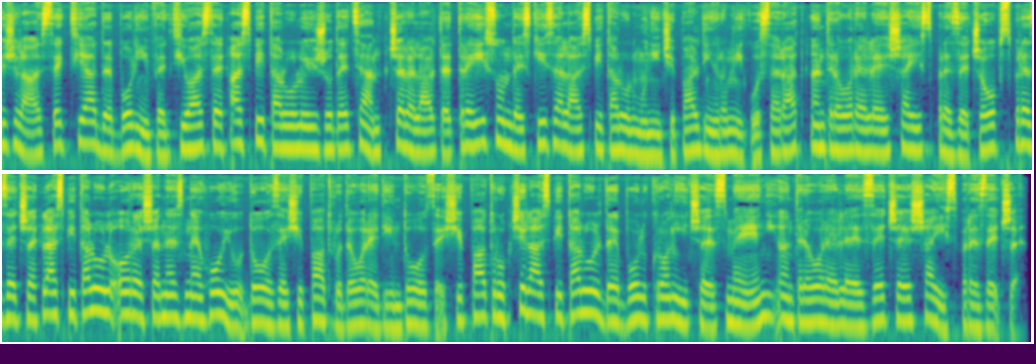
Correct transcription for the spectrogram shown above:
8.20 la secția de boli infecțioase deschise a Spitalului Județean. Celelalte trei sunt deschise la Spitalul Municipal din Râmnicu Sărat între orele 16-18, la Spitalul Orășenes Nehoiu 24 de ore din 24 și la Spitalul de Boli Cronice Smeeni între orele 10-16.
